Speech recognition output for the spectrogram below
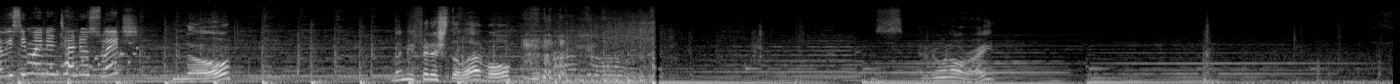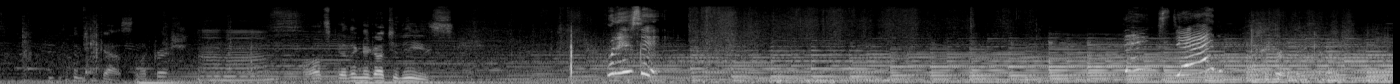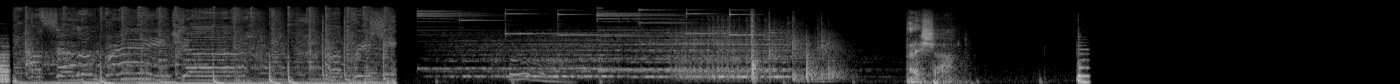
Have you seen my Nintendo Switch? No. Let me finish the level. Is everyone all right? Gas licorice? Mm-hmm. Well, it's a good thing I got you these. What is it? Elisha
